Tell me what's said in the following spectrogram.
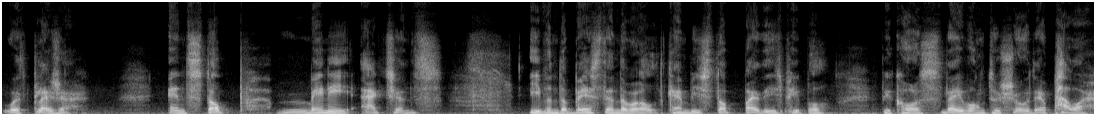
with pleasure and stop many actions. Even the best in the world can be stopped by these people because they want to show their power.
